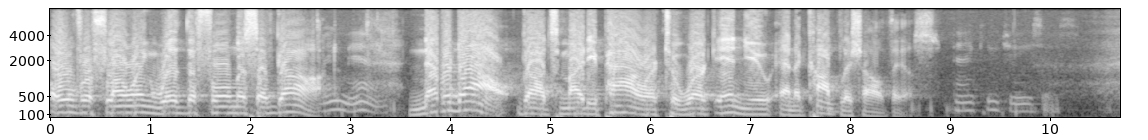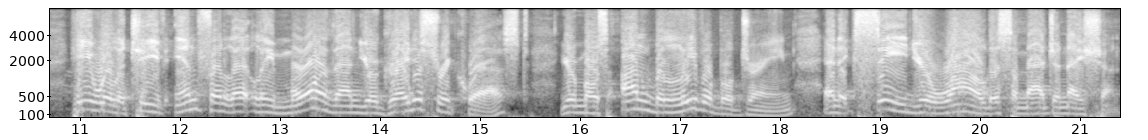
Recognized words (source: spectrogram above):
overflowing with the fullness of God. Amen. Never doubt God's mighty power to work in you and accomplish all this. Thank you, Jesus. He will achieve infinitely more than your greatest request, your most unbelievable dream, and exceed your wildest imagination.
